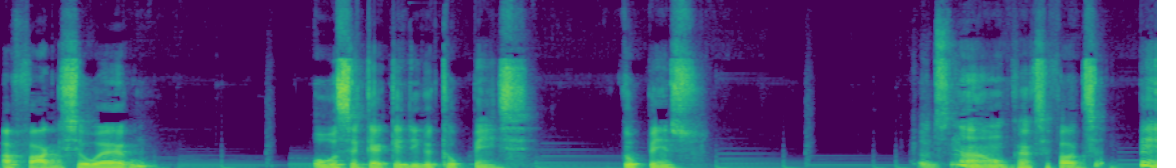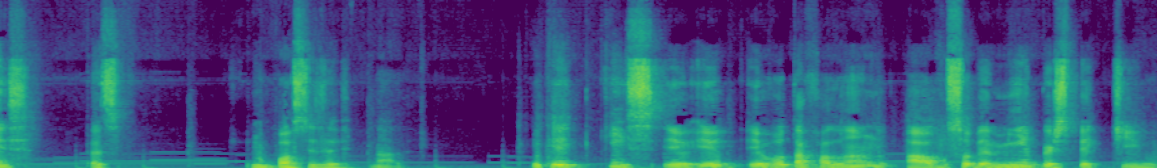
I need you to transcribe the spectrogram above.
afague seu ego ou você quer que eu diga que eu pense? Que eu penso?" Eu disse: "Não, quero que você fale que você pense." Eu disse: "Não posso dizer nada." Porque quem, eu, eu, eu vou estar falando algo sobre a minha perspectiva.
